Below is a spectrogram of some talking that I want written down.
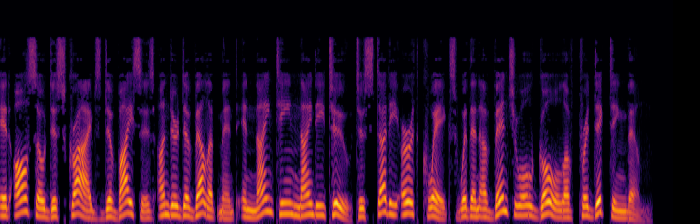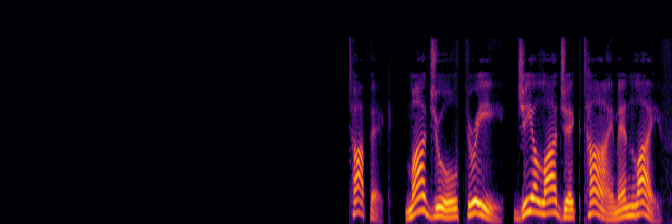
It also describes devices under development in 1992 to study earthquakes with an eventual goal of predicting them. Topic: Module 3: Geologic Time and Life.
